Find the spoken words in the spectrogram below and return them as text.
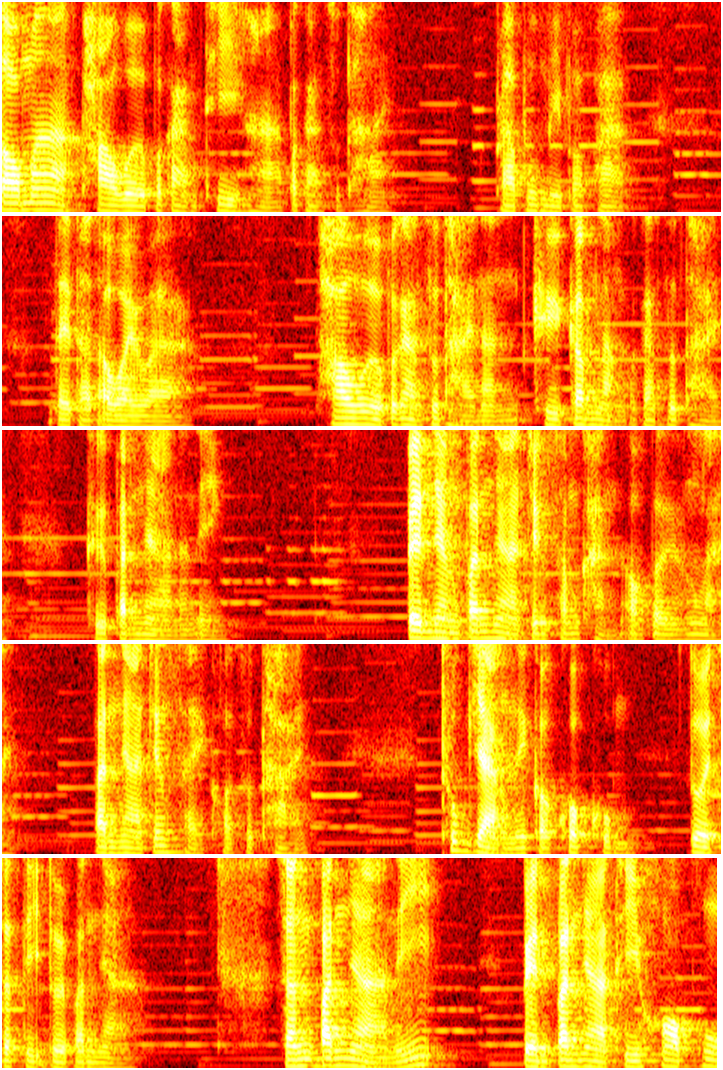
ต่อมา power ประการที่5ประการสุดท้าย พระผู้มีพระภาค ได้ตัดเอาไว้ว่า power ประการสุดท้ายนั้น คือกำลังประการสุดท้าย คือปัญญานั่นเอง เป็นอย่างปัญญาจึงสำคัญออกตัวทั้งหลาย ปัญญาจึงใส่ข้อสุดท้าย ทุกอย่างนี้ก็ควบคุมโดยสติโดยปัญญา สันปัญญานี้เป็นปัญญาที่หอบหู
